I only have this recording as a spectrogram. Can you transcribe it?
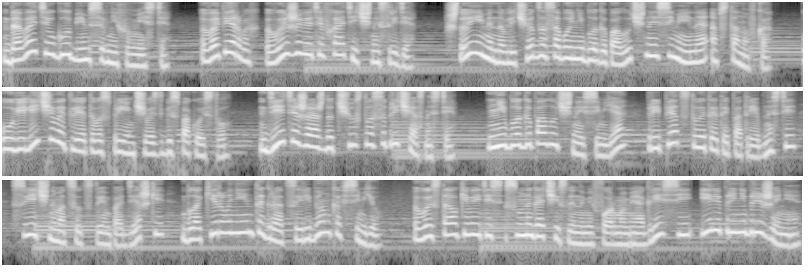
Давайте углубимся в них вместе. Во-первых, вы живете в хаотичной среде. Что именно влечет за собой неблагополучная семейная обстановка? Увеличивает ли это восприимчивость к беспокойству? Дети жаждут чувства сопричастности. Неблагополучная семья препятствует этой потребности с вечным отсутствием поддержки, блокированием интеграции ребенка в семью. Вы сталкиваетесь с многочисленными формами агрессии или пренебрежения,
